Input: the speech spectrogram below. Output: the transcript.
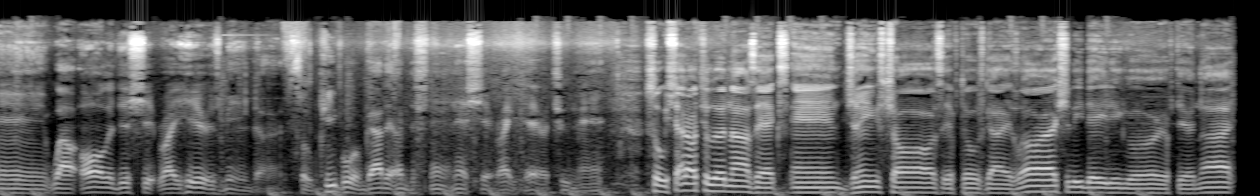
and while all of this shit right here is being done. So people have got to understand that shit right there too, man. So we shout out to Lil Nas X and James Charles if those guys are actually dating or if they're not.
